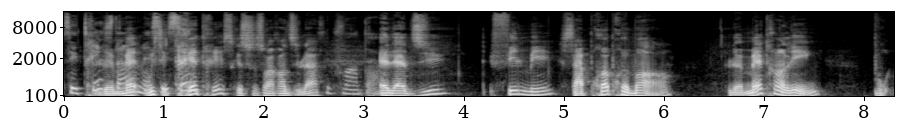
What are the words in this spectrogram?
c'est triste hein, mais oui, c'est très triste que ce soit rendu là. c'est épouvantable Elle a dû filmer sa propre mort, le mettre en ligne pour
